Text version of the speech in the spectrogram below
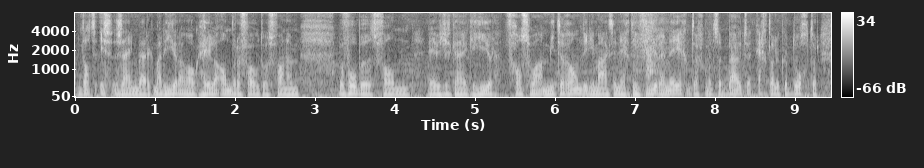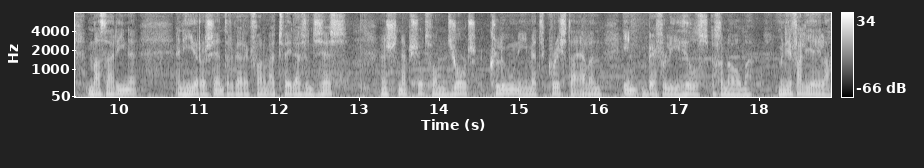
Dat is zijn werk, maar hier hangen ook hele andere foto's van hem. Bijvoorbeeld van, even kijken hier, François Mitterrand, die die maakte in 1994 met zijn buitenechtelijke dochter Mazarine. En hier recenter werk van hem uit 2006. Een snapshot van George Clooney met Christa Allen in Beverly Hills genomen. Meneer Valiela,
